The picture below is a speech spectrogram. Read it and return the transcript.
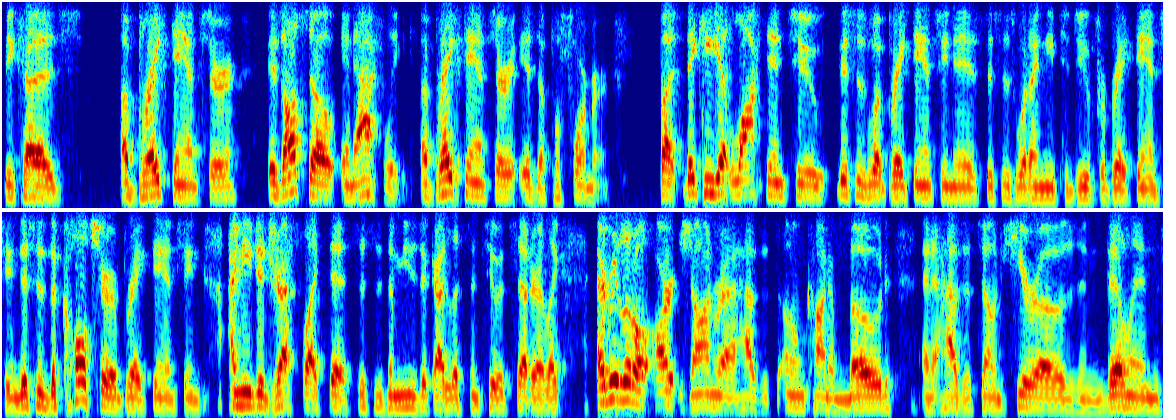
because a break dancer is also an athlete. A breakdancer is a performer. but they can get locked into this is what breakdancing is. This is what I need to do for breakdancing. This is the culture of breakdancing. I need to dress like this. This is the music I listen to, etc. Like every little art genre has its own kind of mode and it has its own heroes and villains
